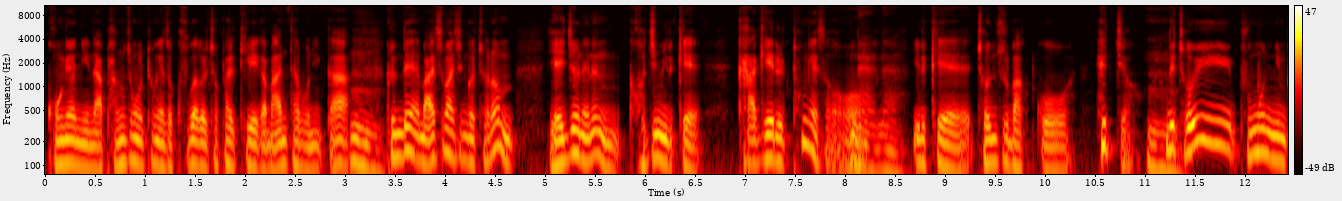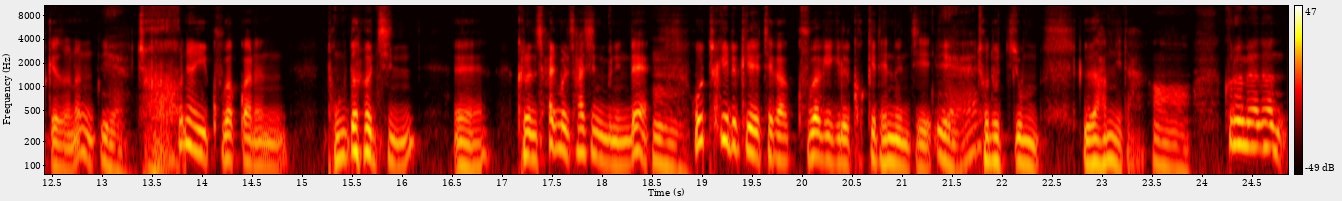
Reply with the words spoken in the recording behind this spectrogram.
공연이나 방송을 통해서 국악을 접할 기회가 많다 보니까 음. 그런데 말씀하신 것처럼 예전에는 거짐 이렇게 가게를 통해서 네네. 네. 이렇게 전수받고 했죠. 음. 근데 저희 부모님께서는 예. 전혀 이 국악과는 동떨어진 예, 그런 삶을 사신 분인데 음. 어떻게 이렇게 제가 국악의 길을 걷게 됐는지 예. 저도 좀 의아합니다. 어, 그러면은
